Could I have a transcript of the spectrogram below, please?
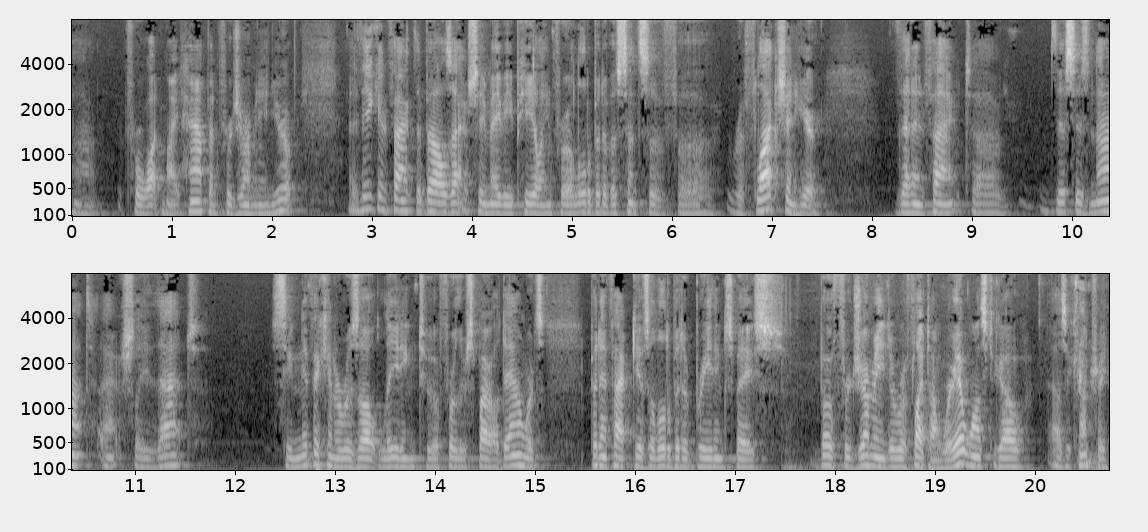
uh, for what might happen for Germany and Europe. I think, in fact, the bells actually may be pealing for a little bit of a sense of uh, reflection here that, in fact, uh, this is not actually that significant a result leading to a further spiral downwards, but in fact gives a little bit of breathing space both for Germany to reflect on where it wants to go as a country,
